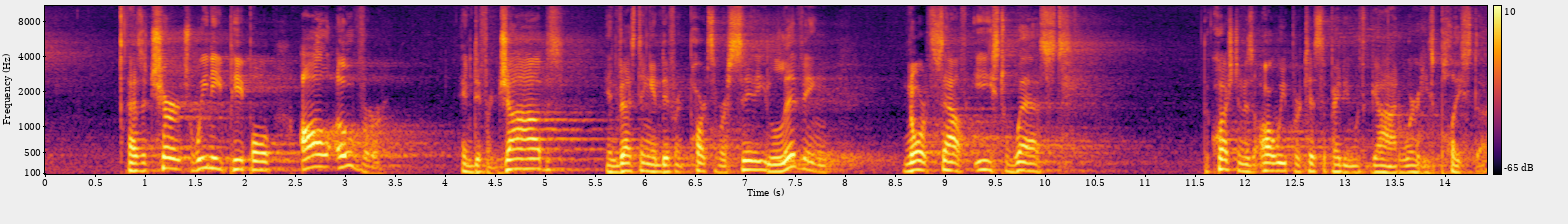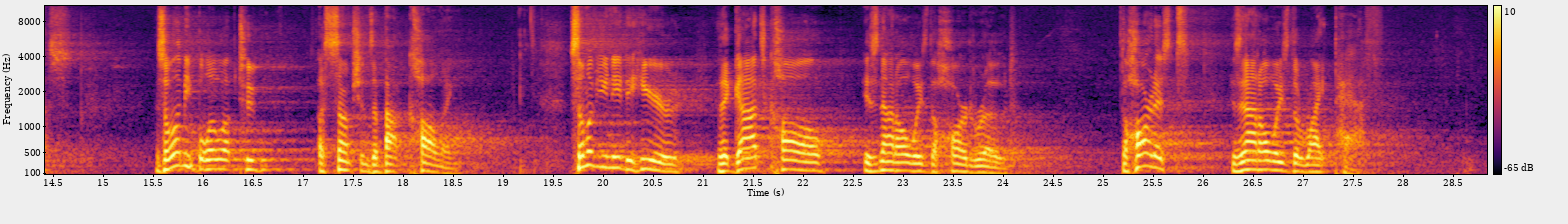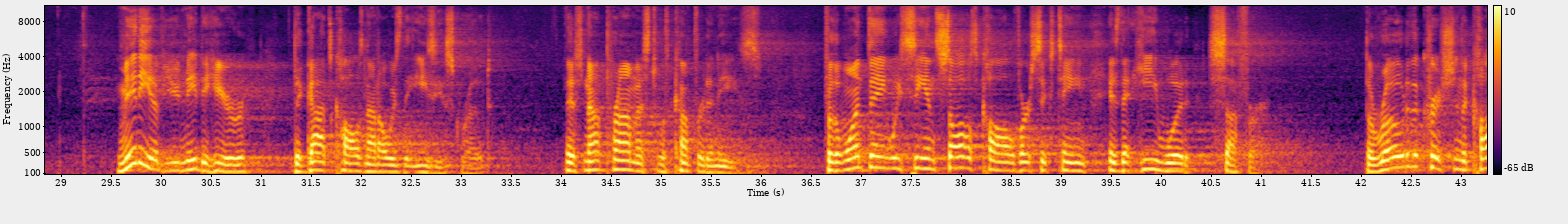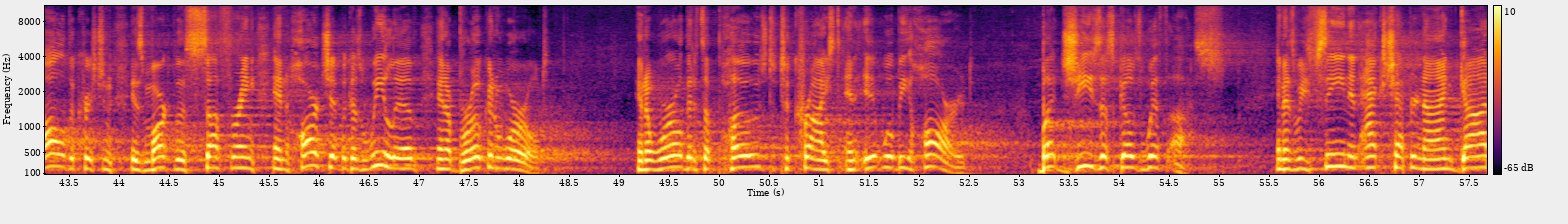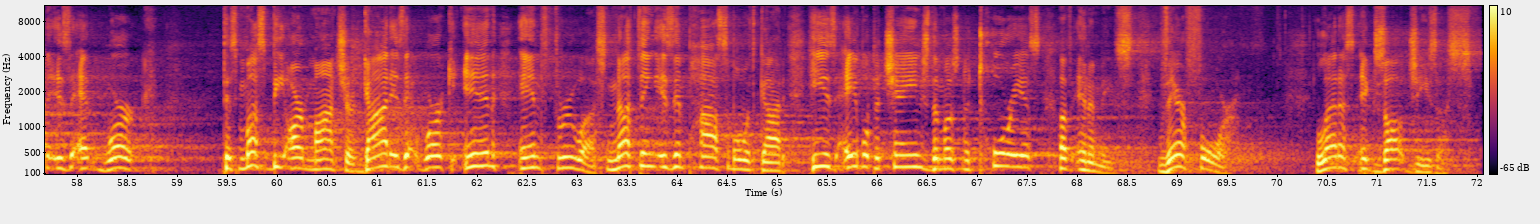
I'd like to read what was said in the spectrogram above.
As a church, we need people all over in different jobs, investing in different parts of our city, living north, south, east, west the question is are we participating with God where He's placed us? So let me blow up two assumptions about calling. Some of you need to hear that God's call is not always the hard road. The hardest is not always the right path. Many of you need to hear that God's call is not always the easiest road. It's not promised with comfort and ease. For the one thing we see in Saul's call, verse 16, is that he would suffer. The road of the Christian, the call of the Christian, is marked with suffering and hardship because we live in a broken world, in a world that is opposed to Christ, and it will be hard. But Jesus goes with us. And as we've seen in Acts chapter 9, God is at work. This must be our mantra. God is at work in and through us. Nothing is impossible with God. He is able to change the most notorious of enemies. Therefore, let us exalt Jesus.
